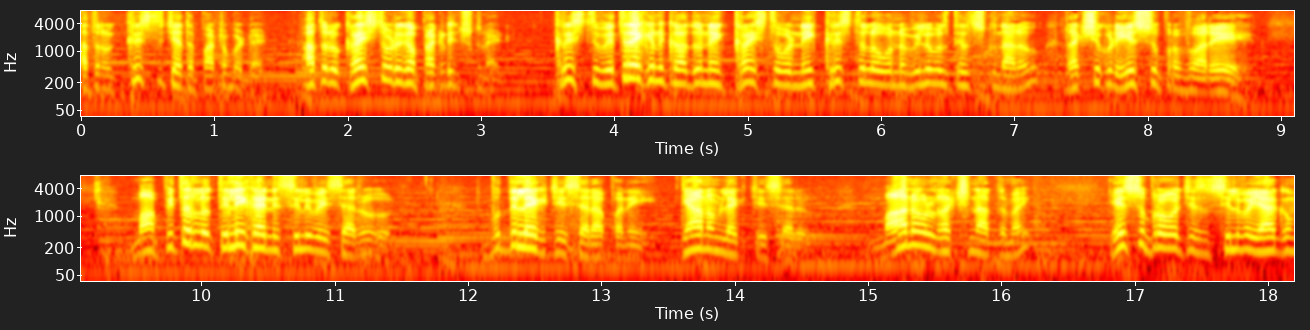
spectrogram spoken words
అతను క్రీస్తు చేత పట్టబడ్డాడు. అతడు క్రైస్తవుడిగా ప్రకటించుకున్నాడు. క్రీస్తు వ్యతిరేకని కాదు నేను క్రైస్తవుడిని క్రీస్తులో ఉన్న విలువలు తెలుసుకున్నాను. రక్షకుడు యేసు ప్రభువారే. మా పితరులు తెలియక ఆయన సిలువేశారు బుద్ధి లేక చేశారు ఆ పని జ్ఞానం లేక చేశారు. మానవుల రక్షణార్థమై యేసు ప్రభు చేసిన సిలువ యాగం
